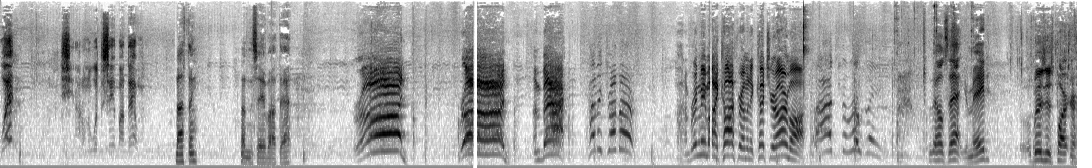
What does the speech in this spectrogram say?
What? Shit, I don't know what to say about that one. Nothing. Nothing to say about that. Run! Run! I'm back! Coming, Trevor! Now bring me my coffee, I'm gonna cut your arm off. Absolutely! Who the hell's that? Your maid? Business partner.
